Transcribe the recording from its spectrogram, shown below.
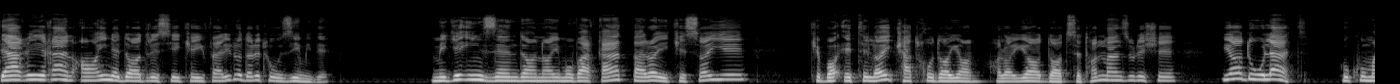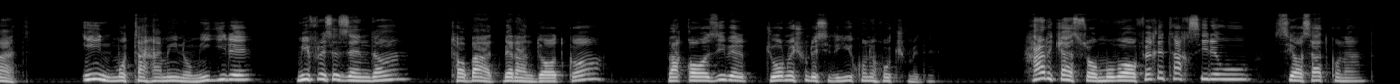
دقیقا آین دادرسی کیفری رو داره توضیح میده. میگه این زندانهای موقت برای کسایی که با اطلاع کت خدایان حالا یا دادستان منظورشه یا دولت. حکومت. این متهمین رو می‌گیره میفرسته زندان تا بعد برن دادگاه و قاضی به جرمشون رسیدگی کنه حکم بده. هر کس را موافق تقصیر او سیاست کنند.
